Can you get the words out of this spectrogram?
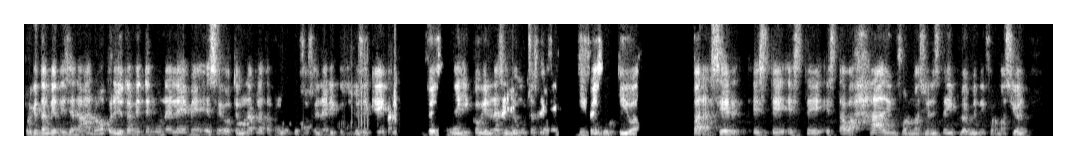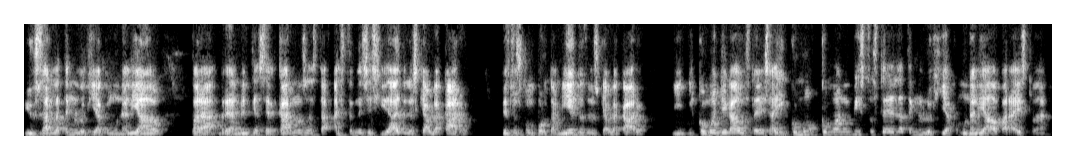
Porque también dicen, ah, no, pero yo también tengo un LMS o tengo una plataforma de cursos genéricos. Yo sé que ustedes en México vienen haciendo muchas cosas disruptivas para hacer este, este, esta bajada de información, este deployment de información y usar la tecnología como un aliado para realmente acercarnos hasta, a estas necesidades de las que habla Caro, de estos comportamientos de los que habla Caro, y, cómo han llegado ustedes ahí, cómo, cómo han visto ustedes la tecnología como un aliado para esto, Dani.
